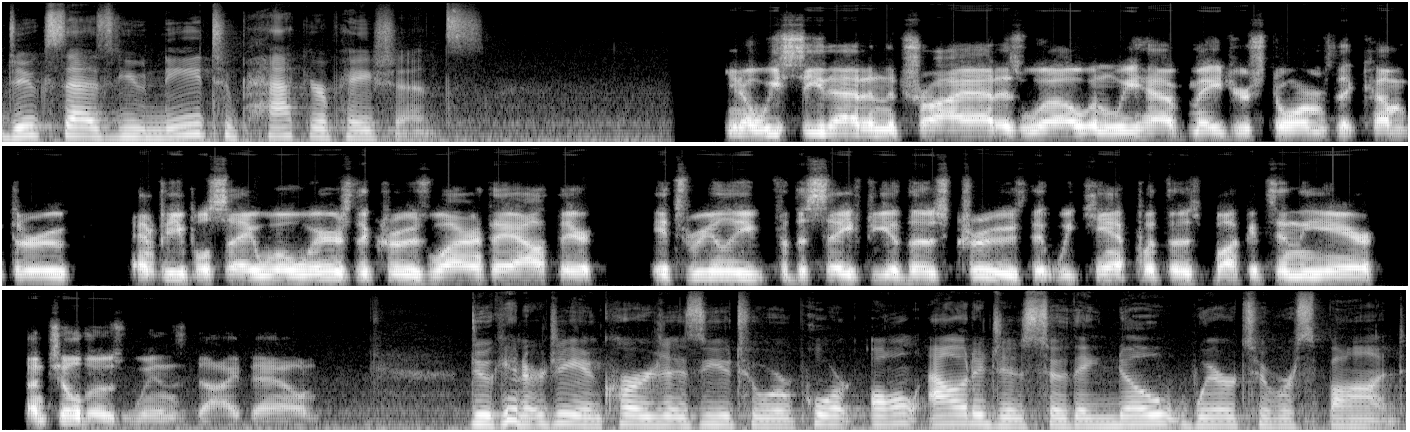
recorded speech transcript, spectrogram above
Duke says you need to pack your patience you know, we see that in the triad as well when we have major storms that come through and people say, well, where's the crews? Why aren't they out there? It's really for the safety of those crews that we can't put those buckets in the air until those winds die down. Duke Energy encourages you to report all outages so they know where to respond.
